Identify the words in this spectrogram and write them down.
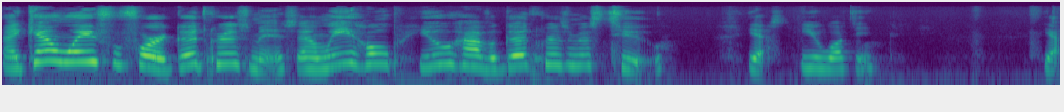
I can't wait for, for a good Christmas, and we hope you have a good Christmas too. Yes, you watching. Yeah,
